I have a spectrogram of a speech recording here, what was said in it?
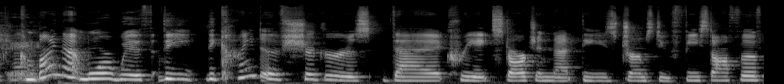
Okay. Combine that more with the the kind of sugars that create starch and that these germs do feast off of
